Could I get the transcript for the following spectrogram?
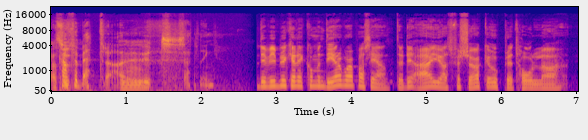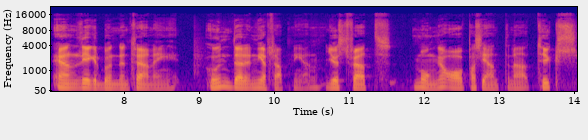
alltså, kan förbättra mm. utsättning? Det vi brukar rekommendera våra patienter det är ju att försöka upprätthålla en regelbunden träning under nedtrappningen. Just för att många av patienterna tycks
